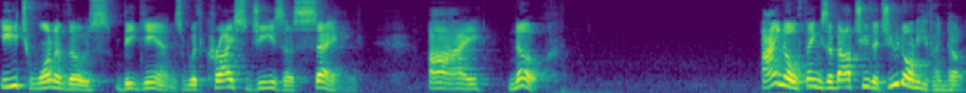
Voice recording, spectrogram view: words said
each one of those begins with Christ Jesus saying, I know. I know things about you that you don't even know.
